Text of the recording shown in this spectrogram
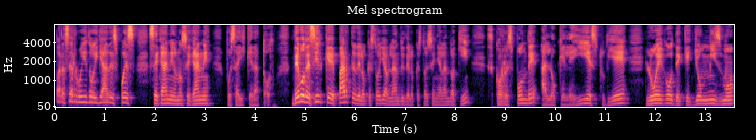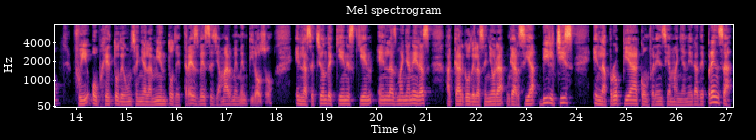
para hacer ruido y ya después se gane o no se gane, pues ahí queda todo. Debo decir que parte de lo que estoy hablando y de lo que estoy señalando aquí corresponde a lo que leí, estudié, luego de que yo mismo fui objeto de un señalamiento de tres veces llamarme mentiroso en la sección de quién es quién en las mañaneras a cargo de la señora García Vilchis en la propia conferencia mañanera de prensa.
